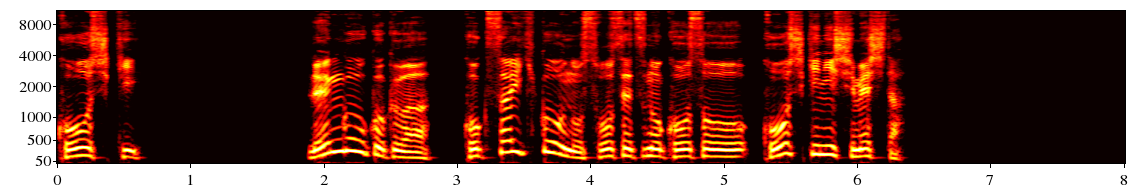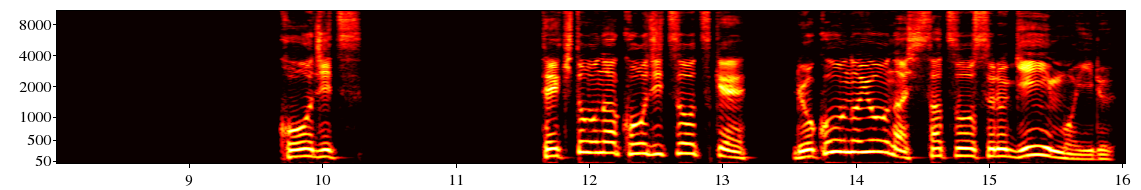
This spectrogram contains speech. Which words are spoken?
公式。連合国は国際機構の創設の構想を公式に示した。口実。適当な口実をつけ、旅行のような視察をする議員もいる。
